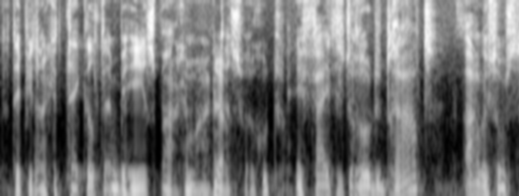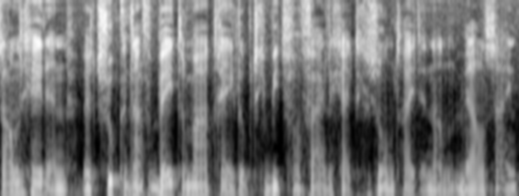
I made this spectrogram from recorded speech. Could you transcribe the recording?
Dat heb je dan getackeld en beheersbaar gemaakt. Ja. Dat is wel goed. In feite is de rode draad arbeidsomstandigheden en het zoeken naar verbetermaatregelen op het gebied van veiligheid, gezondheid en dan welzijn,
